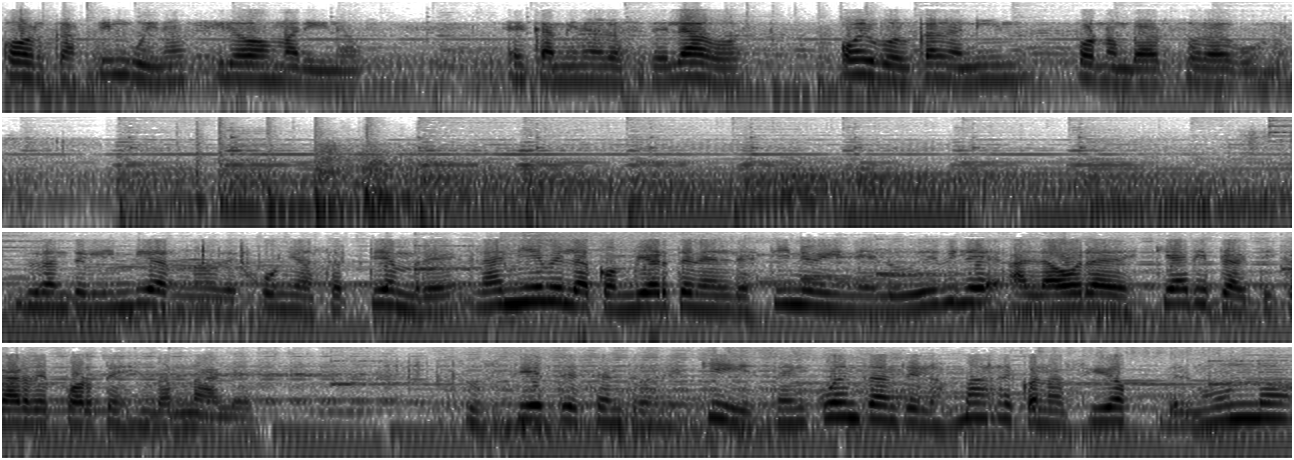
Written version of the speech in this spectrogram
orcas, pingüinos y lobos marinos, el camino de los siete lagos o el volcán Lanín, por nombrar solo algunos. Durante el invierno, de junio a septiembre, la nieve la convierte en el destino ineludible a la hora de esquiar y practicar deportes invernales. Sus siete centros de esquí se encuentran entre los más reconocidos del mundo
